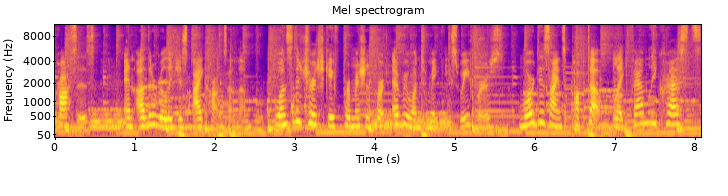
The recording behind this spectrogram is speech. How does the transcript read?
crosses, and other religious icons on them. Once the church gave permission for everyone to make these wafers, more designs popped up, like family crests,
